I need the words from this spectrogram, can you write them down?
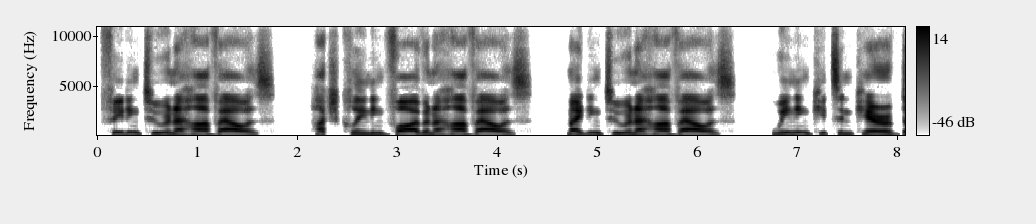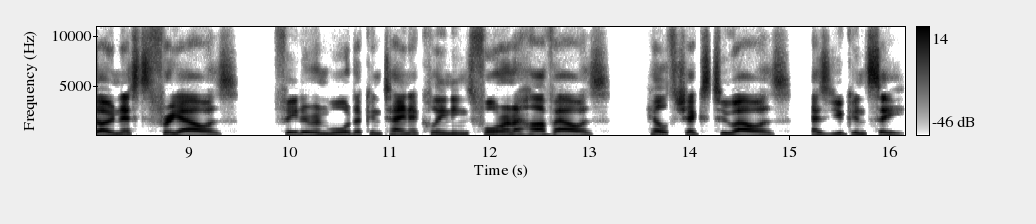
Feeding 2.5 hours. Hutch cleaning 5.5 hours. Mating 2.5 hours. Weaning kits and care of doe nests 3 hours. Feeder and water container cleanings 4.5 hours. Health checks 2 hours. As you can see,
